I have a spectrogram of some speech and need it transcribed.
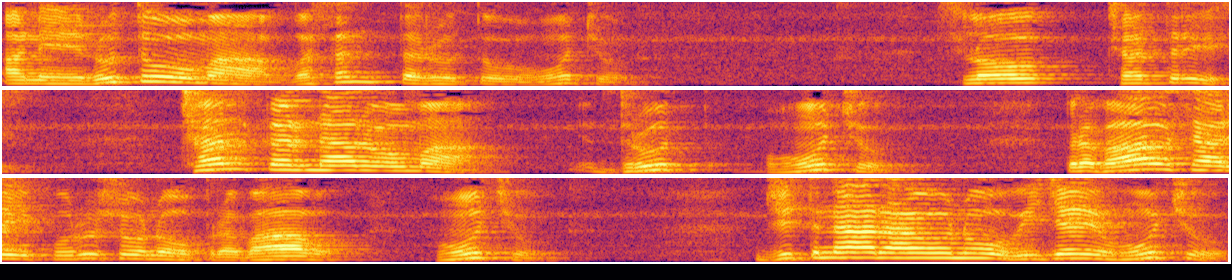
અને ઋતુઓમાં વસંત ઋતુ હું છું. શ્લોક છત્રીસ. છલ કરનારોમાં ધ્રુત હું છું. પ્રભાવશાળી પુરુષોનો પ્રભાવ હું છું. જીતનારાઓનો વિજય હું છું.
